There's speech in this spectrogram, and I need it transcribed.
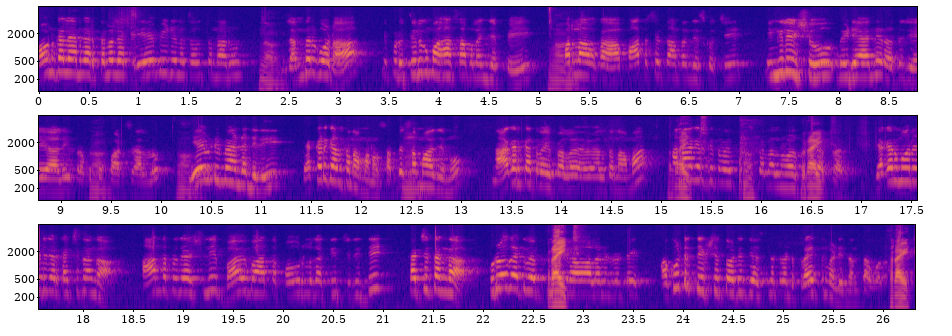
పవన్ కళ్యాణ్ గారు పిల్లలు ఏ మీడియాలో చదువుతున్నారు? వీళ్ళందరూ కూడా ఇప్పుడు తెలుగు మహాసభలు అని చెప్పి. మరలా ఒక పాత సిద్ధాంతం తీసుకొచ్చి ఇంగ్లీషు మీడియాని రద్దు చేయాలి ప్రభుత్వ పాఠశాలలో. ఏం డిమాండ్ అండి ఇది? ఎక్కడికి వెళ్తున్నాం మనం? సభ్య సమాజము నాగరికత వైపు వెళ్తున్నామా? అనాగరికత వైపు. చెప్తారు జగన్మోహన్ రెడ్డి గారు ఖచ్చితంగా ఆంధ్రప్రదేశ్ని భావి భారత పౌరులుగా తీర్చిదిద్ది ఖచ్చితంగా పురోగతి వైపు. తీసుకురావాలనేటువంటి అకుట దీక్షతోటి చేస్తున్నటువంటి ప్రయత్నం అండి ఇదంతా కూడా. రైట్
